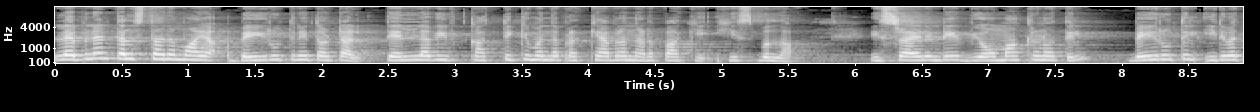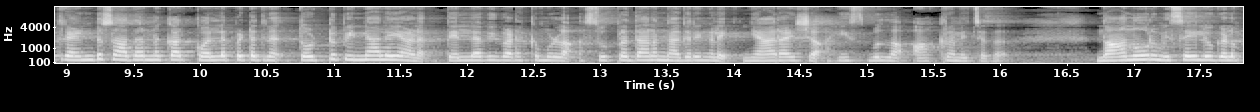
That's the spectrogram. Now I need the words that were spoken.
ലെബനൻ തലസ്ഥാനമായ ബെയ്റൂത്തിനെ തൊട്ടാൽ തെല്ലവീവ് കത്തിക്കുമെന്ന പ്രഖ്യാപനം നടപ്പാക്കി ഹിസ്ബുല്ല. ഇസ്രായേലിന്റെ വ്യോമാക്രമണത്തിൽ ബെയ്റൂത്തിൽ ഇരുപത്തിരണ്ട് സാധാരണക്കാർ കൊല്ലപ്പെട്ടതിന് തൊട്ടു പിന്നാലെയാണ് തെല്ലവീവ് അടക്കമുള്ള സുപ്രധാന നഗരങ്ങളെ ഞായറാഴ്ച ഹിസ്ബുല്ല ആക്രമിച്ചത്. നാനൂറ് മിസൈലുകളും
